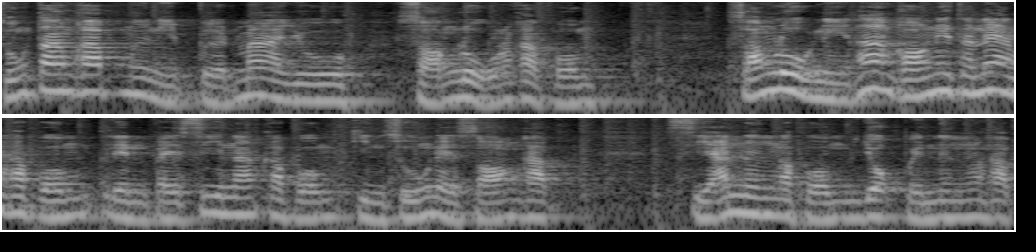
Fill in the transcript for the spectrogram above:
สูงตามครับมือนี้เปิดมาอยู่สองลูกนะครับผมสองลูกนี่ทางของนิเทอร์แลนด์ครับผมเล่นไปซี่นัดครับผมกินสูงได้สองครับ เสียหนึ่งครับผมยกไปหนึ่งนะครับ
